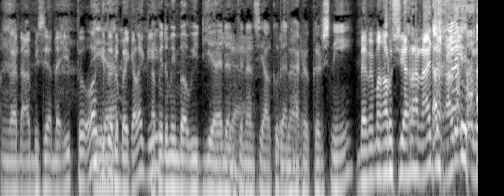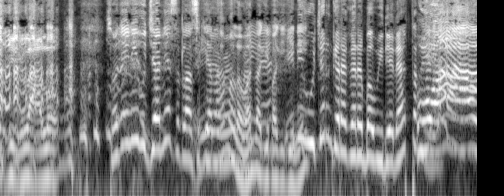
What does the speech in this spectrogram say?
enggak ada abisnya ada itu. Oh Iya. gitu udah baik lagi. Tapi demi Mbak Widya dan Iya, Finansialku dan benar. Hard Rockers nih. Dan memang harus siaran aja kali lu gila lo. Soalnya ini hujannya setelah sekian Iya, lama loh Wan pagi-pagi Ini gini. hujan gara-gara Mbak Widya datang. ya. Wow.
